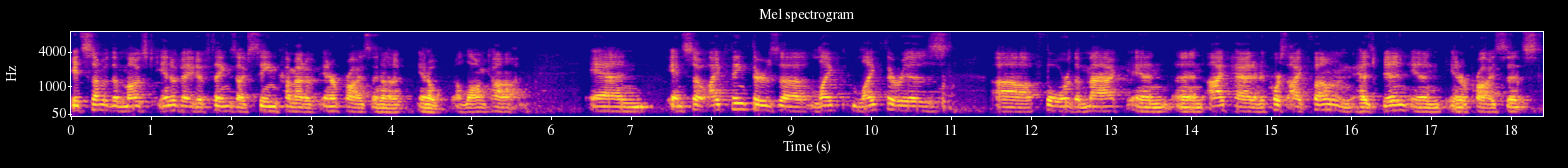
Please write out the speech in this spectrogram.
it's some of the most innovative things I've seen come out of enterprise in a in a, a long time. And and so I think there's a, like like there is uh, for the Mac and, and iPad, and of course iPhone has been in enterprise since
